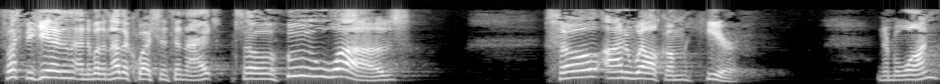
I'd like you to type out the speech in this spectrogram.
So let's begin with another question tonight. So who was so unwelcome here? Number one,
